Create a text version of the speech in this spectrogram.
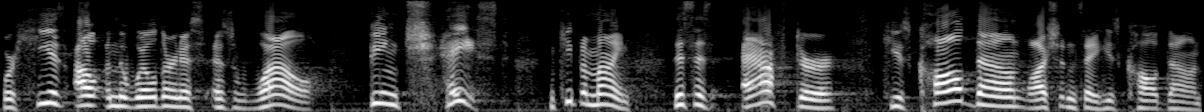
where he is out in the wilderness as well, being chased, And keep in mind, this is after he's called down, well, I shouldn't say he's called down,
